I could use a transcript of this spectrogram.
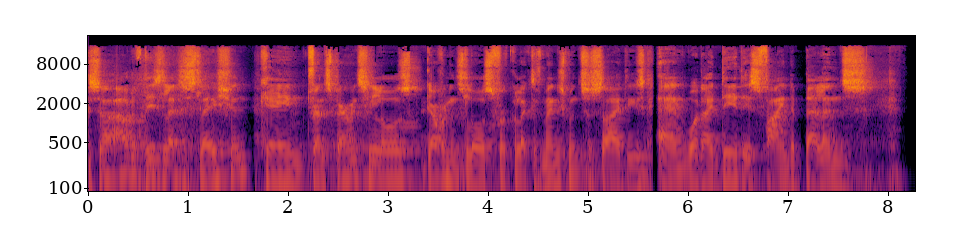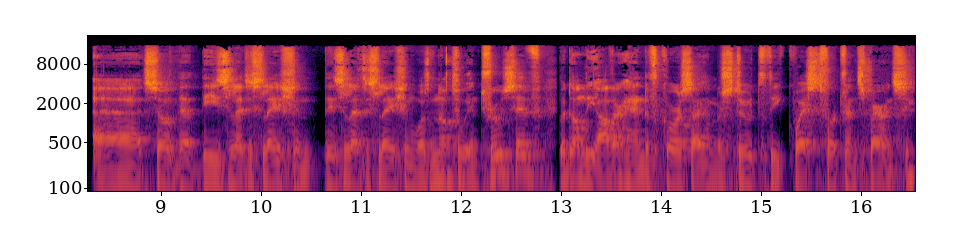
So out of this legislation came transparency laws, governance laws for collective management societies, and what I did is find a balance uh, so that these legislation, this legislation was not too intrusive, but on the other hand, of course, I understood the quest for transparency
